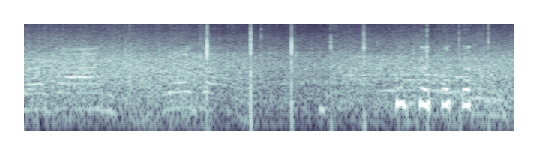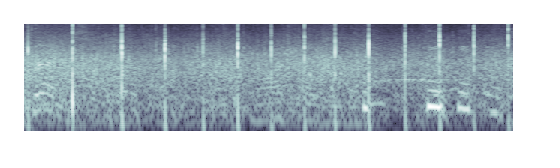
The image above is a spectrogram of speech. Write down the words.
Well done. Well done.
